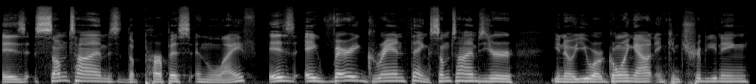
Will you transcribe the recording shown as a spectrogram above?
is sometimes the purpose in life is a very grand thing. Sometimes you're you know you are going out and contributing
